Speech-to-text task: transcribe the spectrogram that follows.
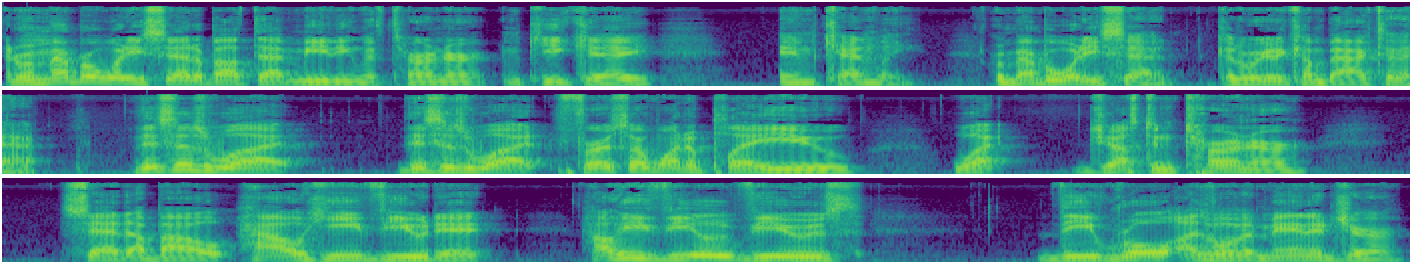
and remember what he said about that meeting with Turner and Kike and Kenley. Remember what he said because we're going to come back to that. This is what this is what first I want to play you what Justin Turner said about how he viewed it, how he view, views the role as of a manager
